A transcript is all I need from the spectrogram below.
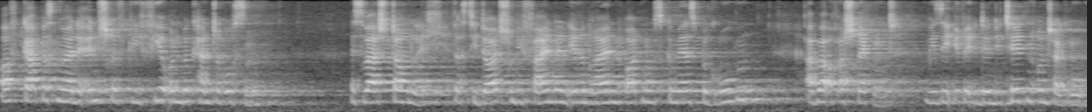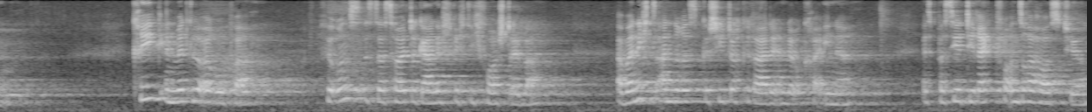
Oft gab es nur eine Inschrift wie vier unbekannte Russen. Es war erstaunlich, dass die Deutschen die Feinde in ihren Reihen ordnungsgemäß begruben, aber auch erschreckend, wie sie ihre Identitäten untergruben. Krieg in Mitteleuropa, für uns ist das heute gar nicht richtig vorstellbar. Aber nichts anderes geschieht doch gerade in der Ukraine. Es passiert direkt vor unserer Haustür.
